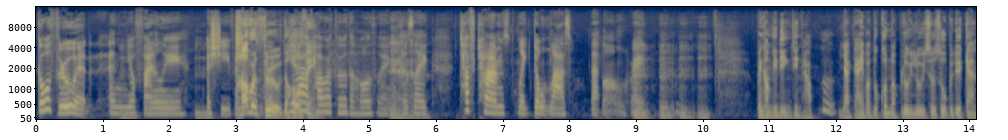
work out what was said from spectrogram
go through it and mm. you'll finally mm. achieve and- power through the whole yeah, thing power through the whole thing. Because Yeah. like tough times like don't last that long, right? Mm, mm-hmm. เป็นคำที่ดีจริงๆครับ อยากจะให้แบบทุกคนแบบลุยๆสู้ๆไปด้วยกัน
